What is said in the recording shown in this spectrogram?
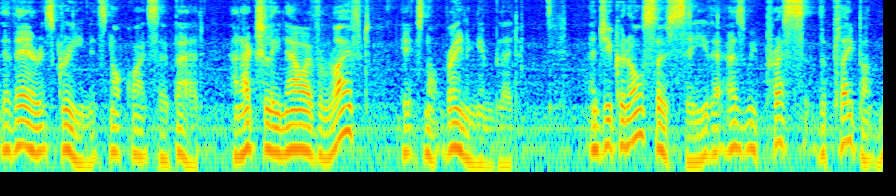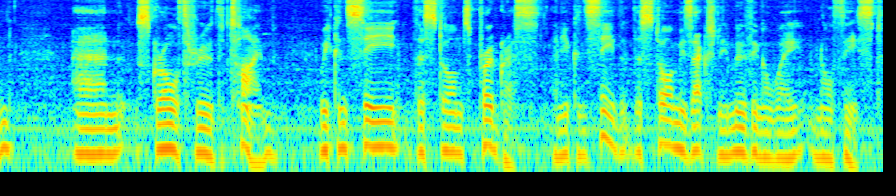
there it's green, it's not quite so bad. And actually now I've arrived, it's not raining in Bled. And you can also see that as we press the play button and scroll through the time, we can see the storm's progress and you can see that the storm is actually moving away northeast.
